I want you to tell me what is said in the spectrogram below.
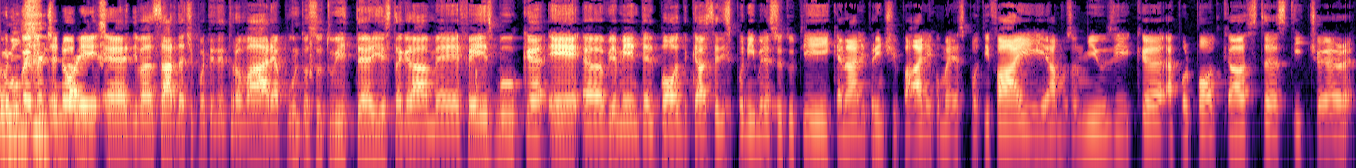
Comunque invece noi eh, di Vansarda ci potete trovare appunto su Twitter, Instagram e Facebook e eh, ovviamente il podcast è disponibile su tutti i canali principali come Spotify, Amazon Music, Apple Podcast, Stitcher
